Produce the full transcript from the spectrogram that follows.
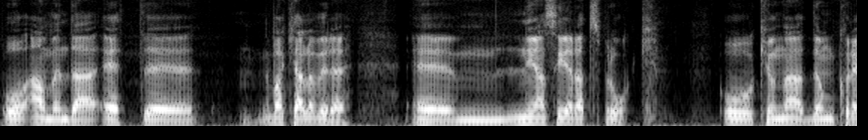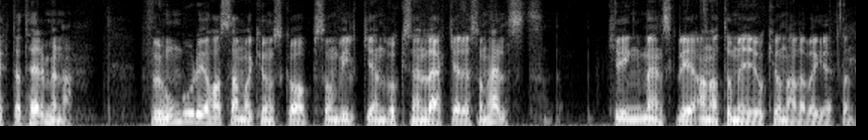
och använda ett, eh, vad kallar vi det, eh, nyanserat språk och kunna de korrekta termerna. För hon borde ju ha samma kunskap som vilken vuxen läkare som helst kring mänsklig anatomi och kunna alla begreppen.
